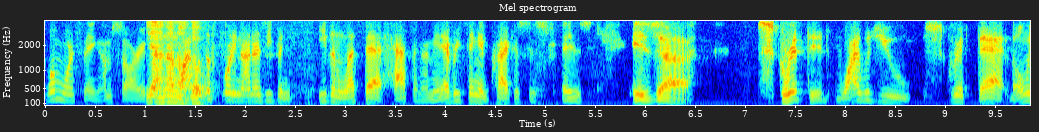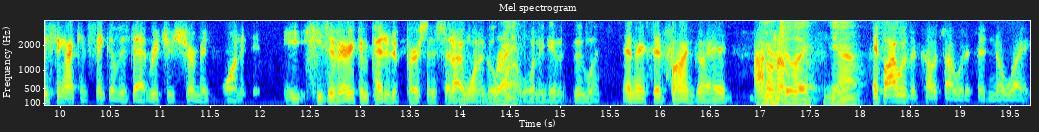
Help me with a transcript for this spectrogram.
One more thing. I'm sorry. Yeah, no, no. Why go. would the 49ers even even let that happen? I mean, everything in practice is is is uh, scripted. Why would you script that? The only thing I can think of is that Richard Sherman wanted it. He, he's a very competitive person. and said, "I want to go one on one against Goodwin," and they said, "Fine, go ahead." I don't Enjoy. know. Yeah. If I were the coach, I would have said, "No way."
